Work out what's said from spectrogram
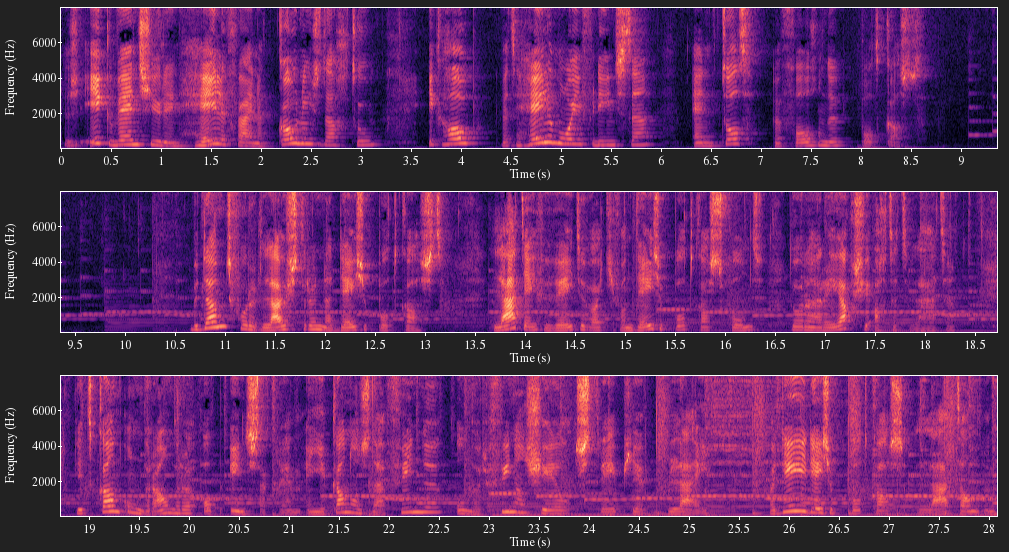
Dus ik wens jullie een hele fijne Koningsdag toe. Ik hoop met hele mooie verdiensten en tot een volgende podcast. Bedankt voor het luisteren naar deze podcast. Laat even weten wat je van deze podcast vond door een reactie achter te laten. Dit kan onder andere op Instagram en je kan ons daar vinden onder financieel-blij. Waardeer je deze podcast, laat dan een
